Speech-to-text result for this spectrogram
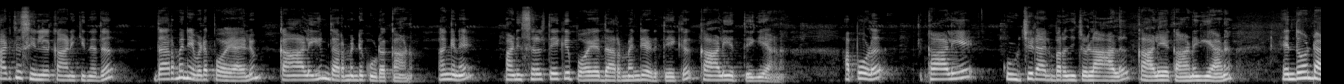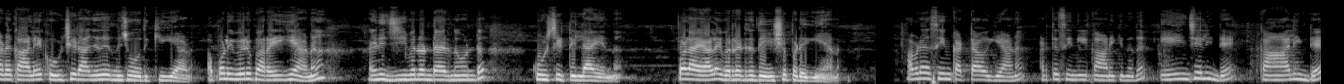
അടുത്ത സീനിൽ കാണിക്കുന്നത് ധർമ്മൻ എവിടെ പോയാലും കാളിയും ധർമ്മന്റെ കൂടെ കാണും. അങ്ങനെ പണിസ്ഥലത്തേക്ക് പോയ ധർമ്മന്റെ അടുത്തേക്ക് കാളി എത്തുകയാണ്. അപ്പോൾ കാളിയെ കുഴിച്ചിടാൻ പറഞ്ഞിട്ടുള്ള ആൾ കാളിയെ കാണുകയാണ്. എന്തുകൊണ്ടാണ് കാളയെ കുഴിച്ചിടാഞ്ഞത് എന്ന് ചോദിക്കുകയാണ്. അപ്പോൾ ഇവർ പറയുകയാണ് അതിന് ജീവൻ ഉണ്ടായിരുന്നുകൊണ്ട് കുഴിച്ചിട്ടില്ല എന്ന്. അപ്പോൾ അയാൾ ഇവരുടെ അടുത്ത് ദേഷ്യപ്പെടുകയാണ്. അവിടെ ആ സീൻ കട്ടാവുകയാണ്. അടുത്ത സീനിൽ കാണിക്കുന്നത് ഏഞ്ചലിന്റെ കാലിന്റെ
